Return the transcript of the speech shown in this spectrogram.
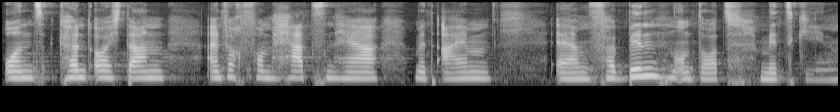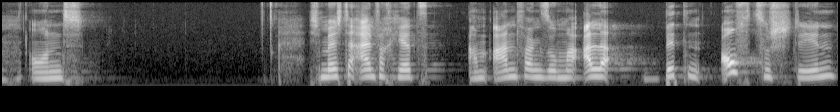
und könnt euch dann einfach vom Herzen her mit einem ähm, verbinden und dort mitgehen. Und ich möchte einfach jetzt am Anfang so mal alle bitten, aufzustehen,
